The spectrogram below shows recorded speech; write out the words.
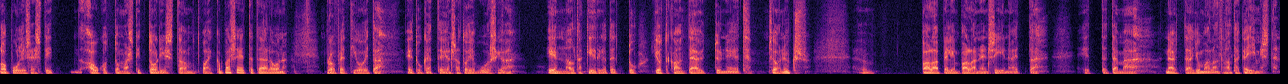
lopullisesti aukottomasti todistaa, mutta vaikkapa se, että täällä on profetioita etukäteen satoja vuosia ennalta kirjoitettu, jotka on täyttyneet. Se on yksi palapelin palanen siinä, että, että tämä näyttää Jumalan sanalta eikä ihmisten.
